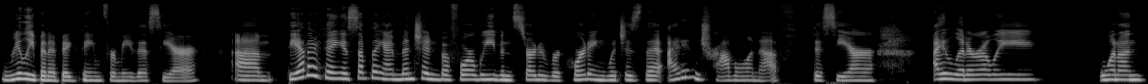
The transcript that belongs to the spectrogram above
really been a big theme for me this year. Um, the other thing is something I mentioned before we even started recording, which is that I didn't travel enough this year. I literally went on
